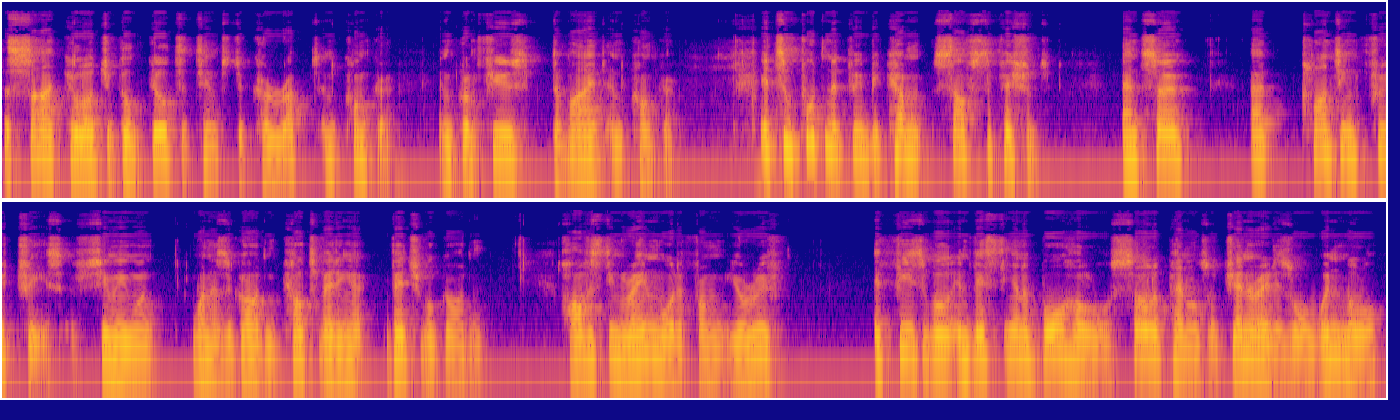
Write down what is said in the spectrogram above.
the psychological guilt attempts to corrupt and conquer and confuse, divide and conquer. It's important that we become self sufficient. And so, uh, planting fruit trees, assuming one, one has a garden, cultivating a vegetable garden, harvesting rainwater from your roof. If feasible, investing in a borehole or solar panels or generators or windmill,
